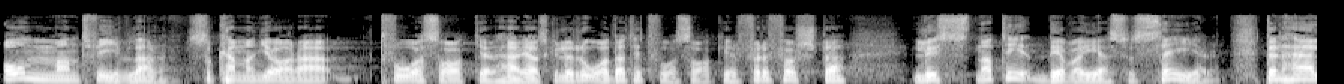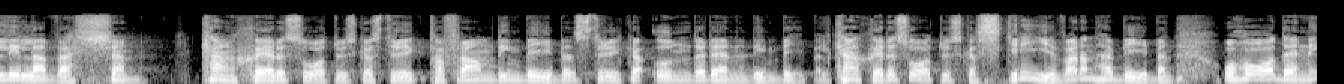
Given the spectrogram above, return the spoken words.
om man tvivlar så kan man göra två saker här. Jag skulle råda till två saker. För det första, lyssna till det vad Jesus säger. Den här lilla versen, kanske är det så att du ska stryka, ta fram din bibel, stryka under den i din bibel. Kanske är det så att du ska skriva den här bibeln och ha den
